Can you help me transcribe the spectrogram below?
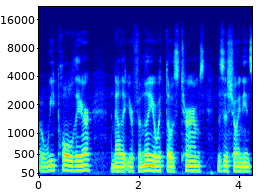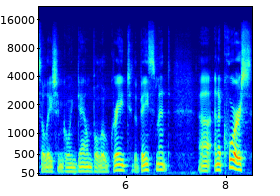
a weep hole there. And now that you're familiar with those terms, this is showing the insulation going down below grade to the basement. Uh, and of course,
